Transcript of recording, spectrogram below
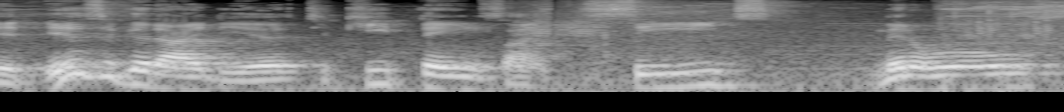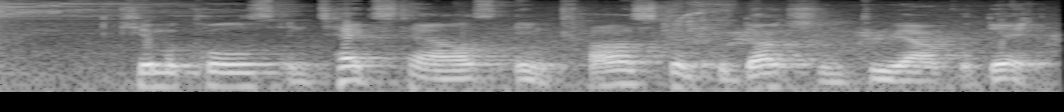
it is a good idea to keep things like seeds, minerals, chemicals, and textiles in constant production throughout the day.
